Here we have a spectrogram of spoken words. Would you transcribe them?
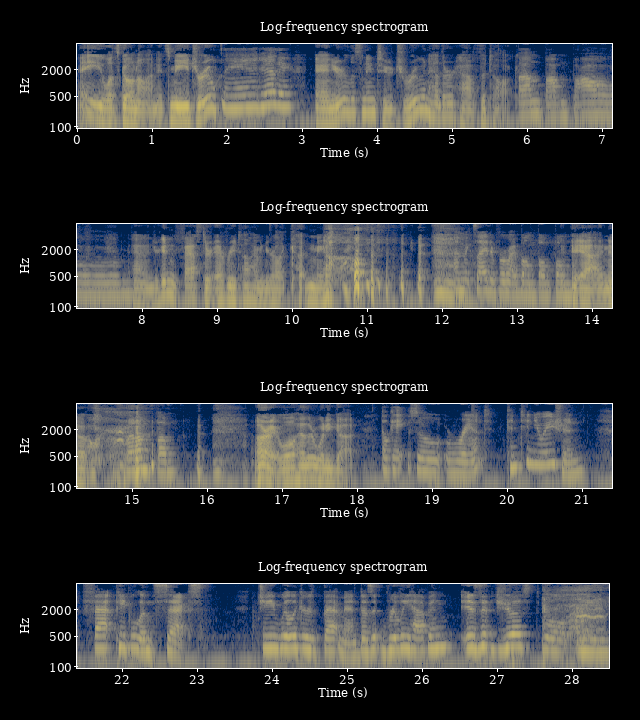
Hey, what's going on? It's me, Drew, And Heather. and you're listening to Drew and Heather Have the Talk. Bum bum bum. And you're getting faster every time, and you're like cutting me off. I'm excited for my bum bum bum. yeah, I know. Bum bum. All right, well, Heather, what do you got? Okay, so rant continuation. Fat people and sex. G. Willikers Batman. Does it really happen? Is it just well? I mean,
